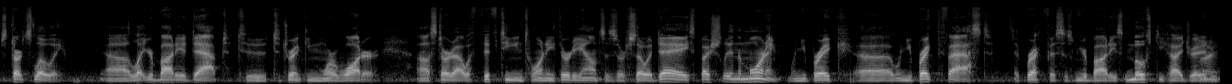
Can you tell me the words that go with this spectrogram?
start slowly. let your body adapt to, to drinking more water. Uh, start out with 15, 20, 30 ounces or so a day, especially in the morning when you break uh, when you break the fast. At breakfast is when your body's most dehydrated. Right.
